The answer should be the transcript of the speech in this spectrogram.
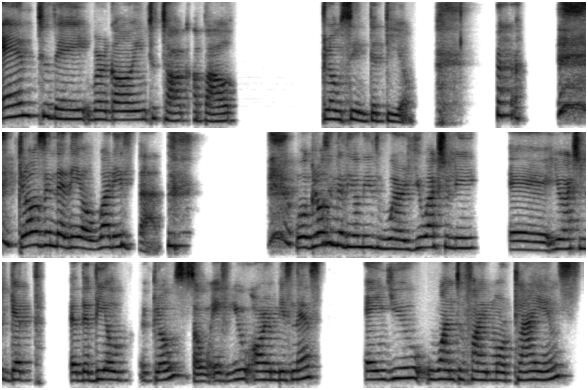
and today we're going to talk about closing the deal. closing the deal, what is that? well, closing the deal is where you actually uh, you actually get uh, the deal closed. So if you are in business and you want to find more clients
